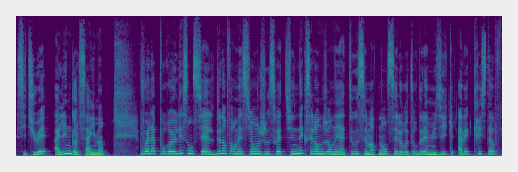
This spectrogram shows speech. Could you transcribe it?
situé à Lingolsheim. Voilà pour euh, l'essentiel de l'information. Je vous souhaite une excellente journée à tous et maintenant c'est le retour de la musique avec Christophe.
